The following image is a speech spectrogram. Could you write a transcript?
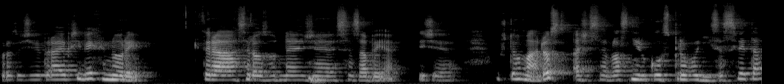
protože vypráví příběh Nory, která se rozhodne, že se zabije, že už toho má dost a že se vlastní rukou zprovodí ze světa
